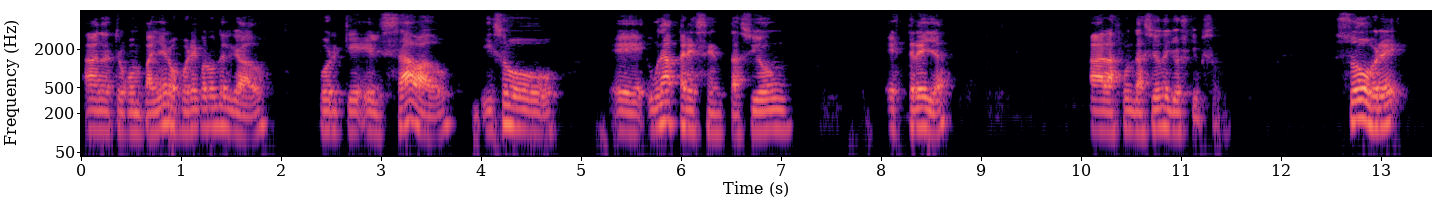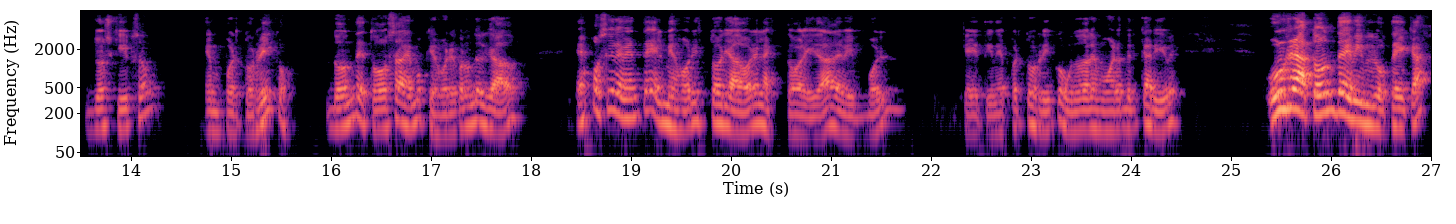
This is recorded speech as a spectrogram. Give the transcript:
a nuestro compañero Jorge Colón Delgado porque el sábado hizo eh, una presentación estrella a la fundación de Josh Gibson sobre Josh Gibson en Puerto Rico, donde todos sabemos que Jorge Colón Delgado es posiblemente el mejor historiador en la actualidad de béisbol que tiene Puerto Rico, uno de las mujeres del Caribe, un ratón de biblioteca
